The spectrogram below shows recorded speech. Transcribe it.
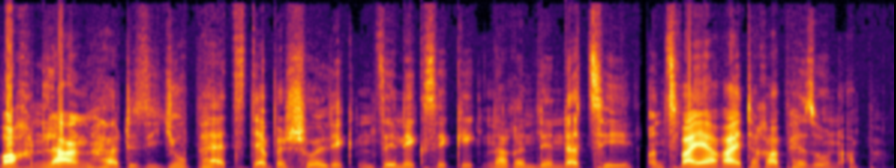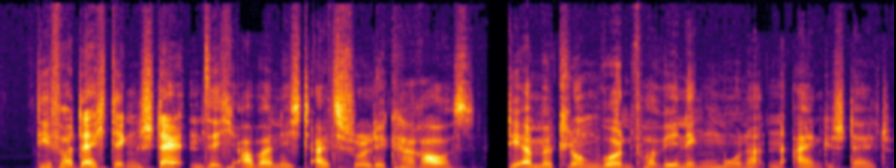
Wochenlang hörte sie U-Pads der beschuldigten Sinixik-Gegnerin Linda C. und zweier weiterer Personen ab. Die Verdächtigen stellten sich aber nicht als schuldig heraus. Die Ermittlungen wurden vor wenigen Monaten eingestellt.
